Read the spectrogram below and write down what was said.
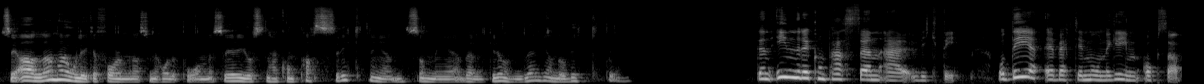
Så i alla de här olika formerna som jag håller på med så är det just den här kompassriktningen som är väldigt grundläggande och viktig. Den inre kompassen är viktig. Och det är Bertil Monegrim också.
